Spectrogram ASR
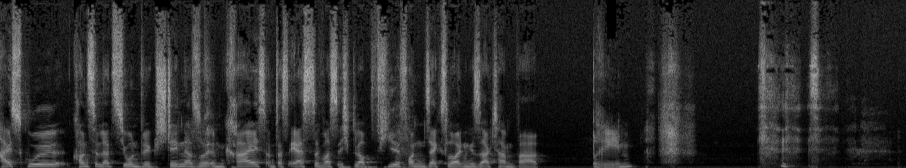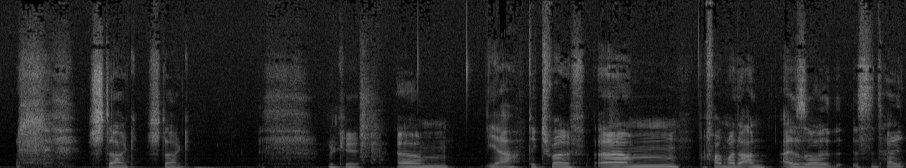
Highschool-Konstellation. Wir stehen da so im Kreis und das Erste, was ich glaube, vier von sechs Leuten gesagt haben, war Bremen. stark, stark. Okay. Ähm, ja, Big 12. Ähm, fangen wir da an? Also, es sind halt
